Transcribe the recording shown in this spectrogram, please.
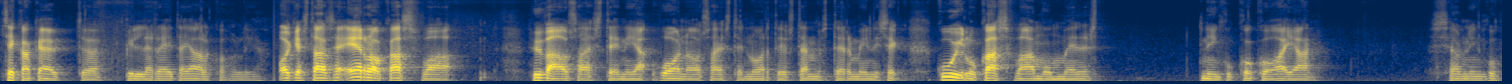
Sekakäyttöä, pillereitä ja alkoholia. Oikeastaan se ero kasvaa hyväosaisten ja huono-osaisten nuorten, jos tämmöistä termiä, niin se kuilu kasvaa mun mielestä niin kuin koko ajan. Se on niin kuin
